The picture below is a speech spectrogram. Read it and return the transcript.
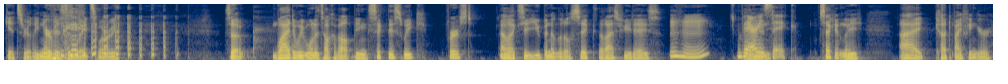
gets really nervous and waits for me. So, why do we want to talk about being sick this week? First, Alexia, you've been a little sick the last few days. mm-hmm. Very And- sick. Secondly, I cut my finger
